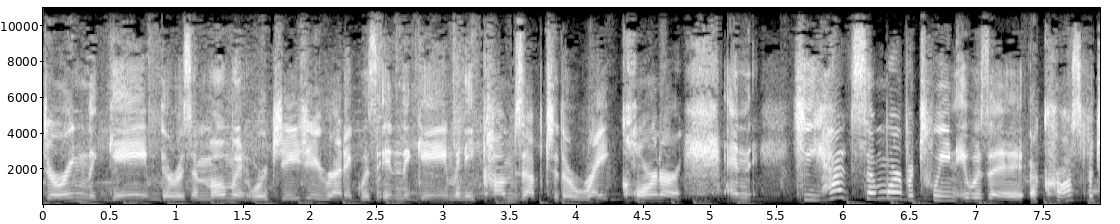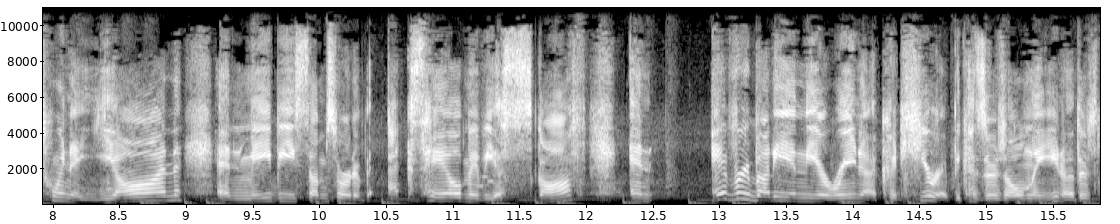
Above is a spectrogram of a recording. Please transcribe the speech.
during the game, there was a moment where JJ Redick was in the game and he comes up to the right corner and he had somewhere between, it was a, a cross between a yawn and maybe some sort of exhale, maybe a scoff. And everybody in the arena could hear it because there's only, you know, there's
